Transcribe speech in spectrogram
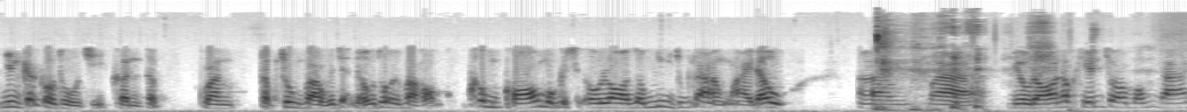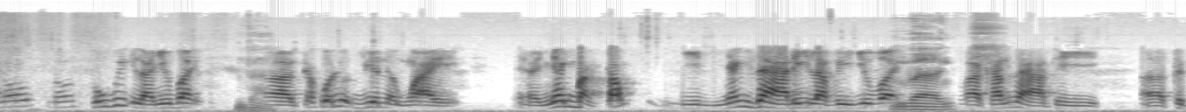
Nhưng các cầu thủ chỉ cần tập quan tập trung vào cái trận đấu thôi và họ không có một cái sự âu lo giống như chúng ta ở ngoài đâu. À, và điều đó nó khiến cho bóng đá nó nó thú vị là như vậy à, các huấn luyện viên ở ngoài uh, nhanh bằng tóc nhìn nhanh già đi là vì như vậy. Vâng. và khán giả thì uh, thực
